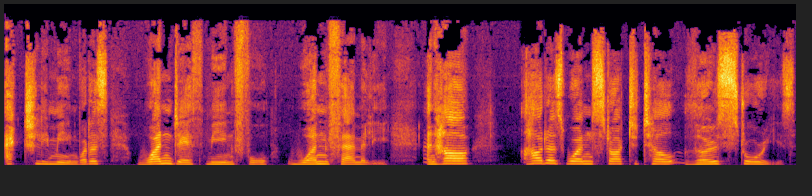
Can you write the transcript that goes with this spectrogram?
actually mean? What does one death mean for one family? And how how does one start to tell those stories?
